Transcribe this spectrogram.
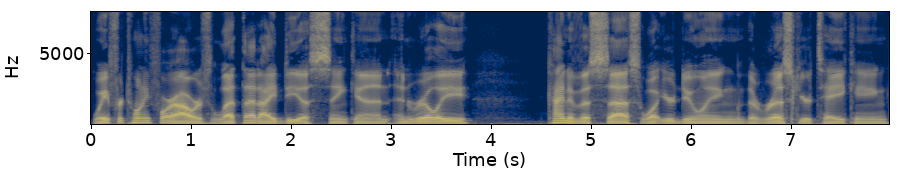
wait for 24 hours, let that idea sink in, and really kind of assess what you're doing, the risk you're taking.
